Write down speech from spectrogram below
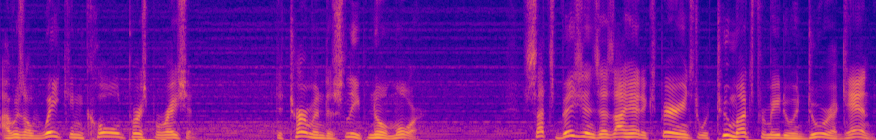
I was awake in cold perspiration, determined to sleep no more. Such visions as I had experienced were too much for me to endure again.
